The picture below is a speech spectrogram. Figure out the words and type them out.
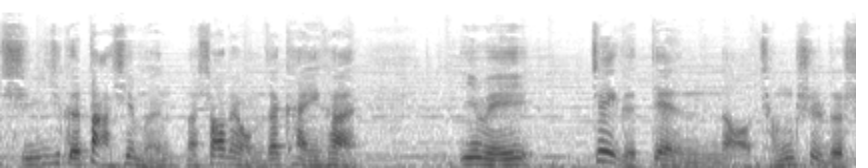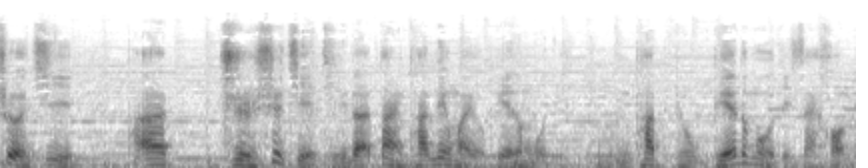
是一个大新闻。那稍等，我们再看一看，因为这个电脑城市的设计，它只是解题的，但是它另外有别的目的，它有别的目的在后面。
